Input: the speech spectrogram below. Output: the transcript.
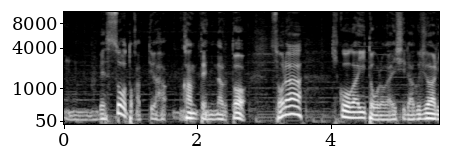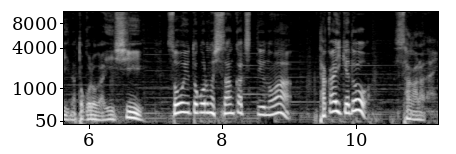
うん、別荘とかっていう観点になるとそれは気候がいいところがいいしラグジュアリーなところがいいしそういうところの資産価値っていうのは高いけど下がらない。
